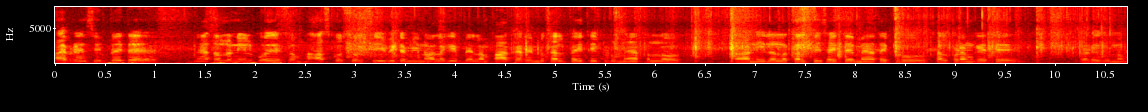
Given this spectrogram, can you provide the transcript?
హాయ్ ఫ్రెండ్స్ ఇప్పుడైతే మేతల్లో నీళ్ళు పోసేసాం. ఆస్కోసోల్ సి విటమిన్ అలాగే బెల్లం పాక రెండు కలిపి అయితే ఇప్పుడు మేతల్లో ఆ నీళ్ళల్లో కలిపేసి అయితే మేత ఇప్పుడు కలపడానికి అయితే రెడీగా ఉన్నాం.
